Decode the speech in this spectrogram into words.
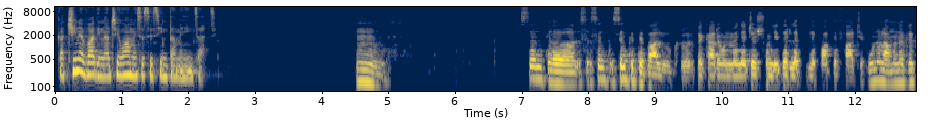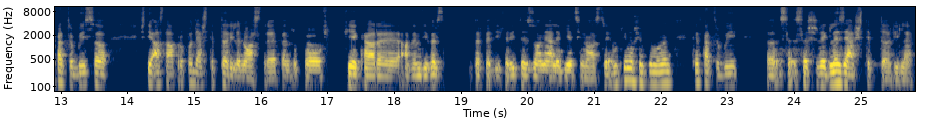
ca cineva din acei oameni să se simtă amenințați. Mm. Sunt, uh, sunt, sunt câteva lucruri pe care un manager și un lider le, le poate face. Unul la mână, cred că ar trebui să știi asta apropo de așteptările noastre, pentru că fiecare avem diverse așteptări pe diferite zone ale vieții noastre. În primul și în primul rând, cred că ar trebui uh, să, să-și regleze așteptările.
